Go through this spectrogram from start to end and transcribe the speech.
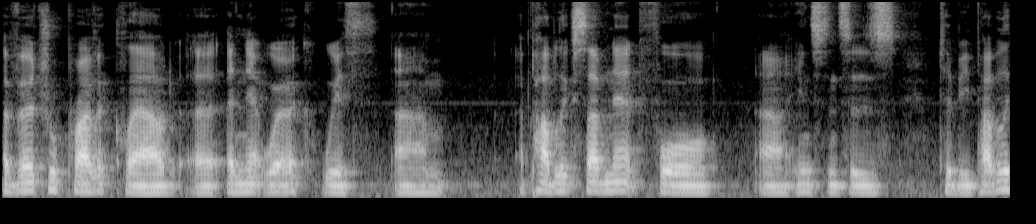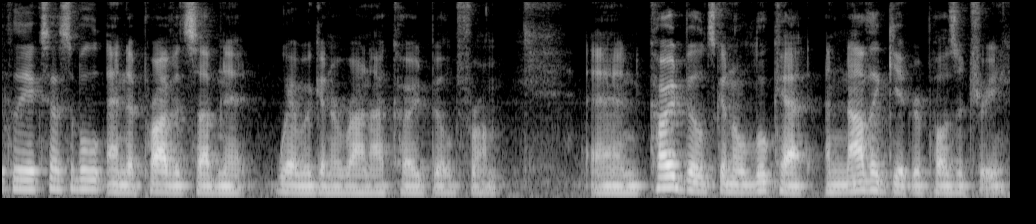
a virtual private cloud, a, a network with um, a public subnet for uh, instances to be publicly accessible and a private subnet where we're going to run our code build from. And code build is going to look at another Git repository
